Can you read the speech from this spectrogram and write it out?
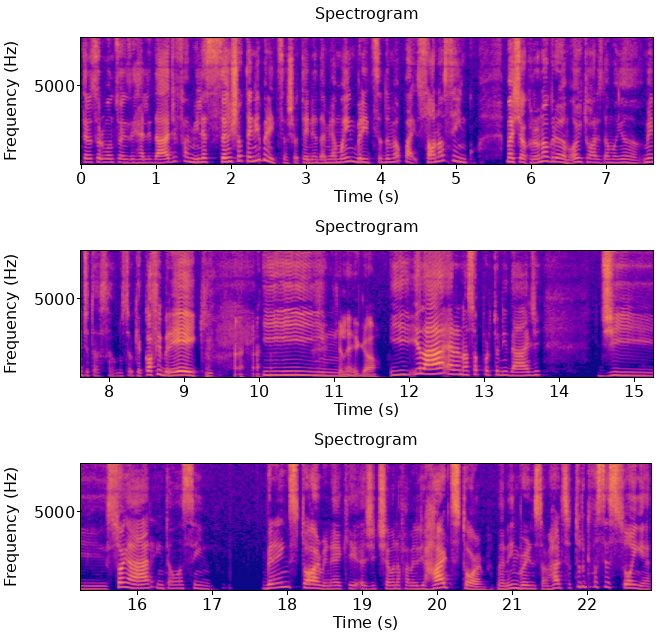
Transformando Sonhos em Realidade, família Sanchotene Brits. Sanchotene é da minha mãe, Brits é do meu pai. Só nós cinco. Mas tinha cronograma, 8 horas da manhã, meditação, não sei o quê, coffee break. e. Que legal. E, e lá era a nossa oportunidade de sonhar. Então, assim, brainstorm, né? Que a gente chama na família de heartstorm. Não é nem brainstorm, heartstorm, tudo que você sonha.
